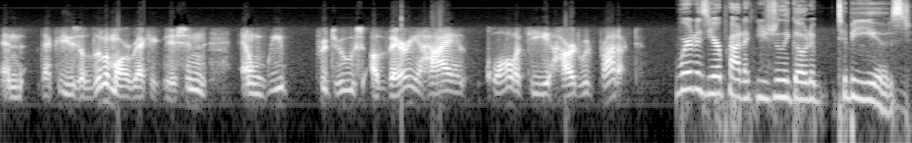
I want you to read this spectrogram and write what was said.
and that could use a little more recognition. And we produce a very high quality hardwood product. Where does your product usually go to, to be used?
